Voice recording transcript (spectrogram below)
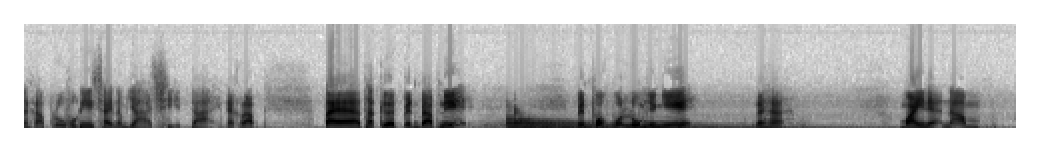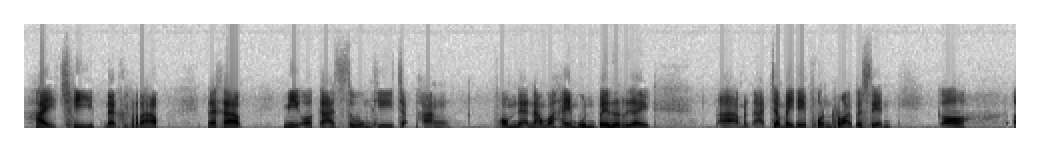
นะครับรูพวกนี้ใช้น้ำยาฉีดได้นะครับ แต่ถ้าเกิดเป็นแบบนี้ เป็นพวกวอลลุ่มอย่างนี้นะฮะไม่แนะนำให้ฉีดนะครับนะครับ มีโอกาสสูงที่จะพัง ผมแนะนำว่าให้หมุนไปเรื่อยๆอ่ามันอาจจะไม่ได้ผลร้อยเปอร์เซ็นต์ก็เอ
